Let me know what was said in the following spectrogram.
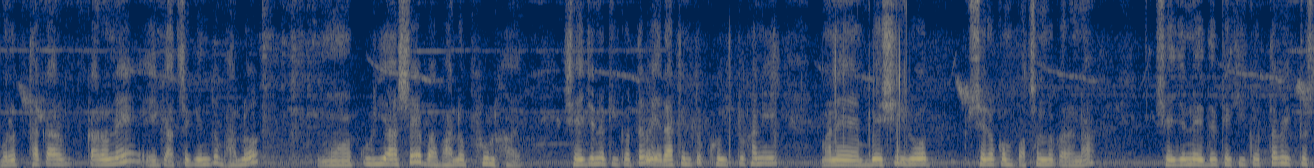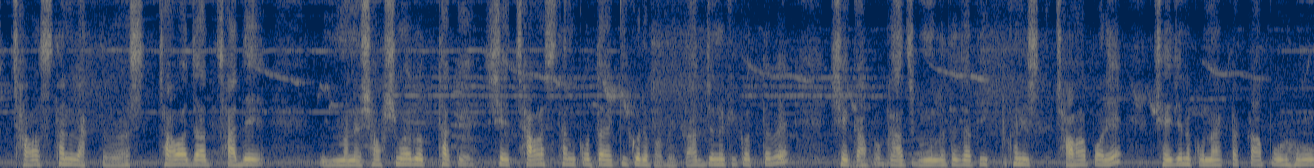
গ্রোথ থাকার কারণে এই গাছে কিন্তু ভালো কুড়ি আসে বা ভালো ফুল হয়। সেই জন্য কী করতে হবে, এরা কিন্তু খুব একটুখানি মানে বেশি রোদ সেরকম পছন্দ করে না। সেই জন্য এদেরকে কী করতে হবে, একটু ছাওয়া স্থানে রাখতে হবে। ছাওয়া যার ছাদে মানে সবসময় রোদ থাকে, সে ছাওয়া স্থান কোথায়, কী করে পাবে? তার জন্য কী করতে হবে সেই কাপড় গাছগুলোতে যাতে একটুখানি ছাওয়া পড়ে। সেই জন্য কোনো একটা কাপড় হোক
